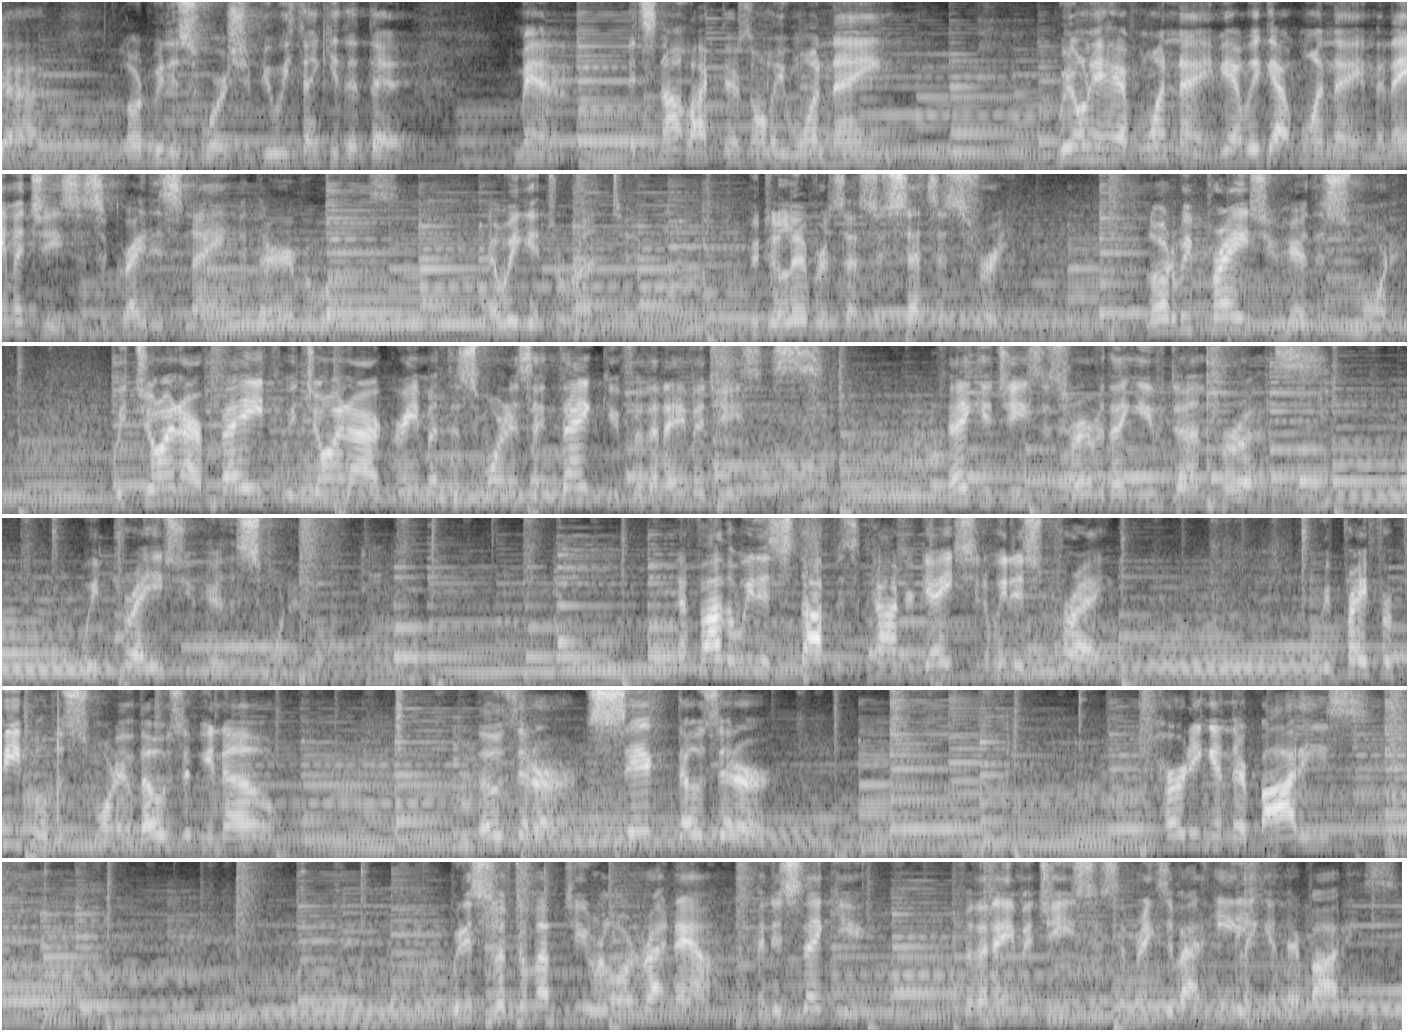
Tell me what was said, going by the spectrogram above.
God. Lord, we just worship you. We thank you that that, man, it's not like there's only one name. We only have one name. Yeah, we got one name, the name of Jesus, the greatest name that there ever was, that we get to run to, who delivers us, who sets us free. Lord, we praise you here this morning. We join our faith, we join our agreement this morning and say, Thank you for the name of Jesus. Thank you, Jesus, for everything you've done for us. We praise you here this morning, Lord. Now, Father, we just stop as a congregation and we just pray. We pray for people this morning, those that we know, those that are sick, those that are hurting in their bodies. We just lift them up to you, Lord, right now, and just thank you for the name of Jesus that brings about healing in their bodies.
